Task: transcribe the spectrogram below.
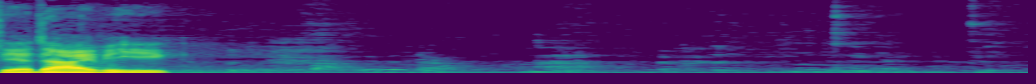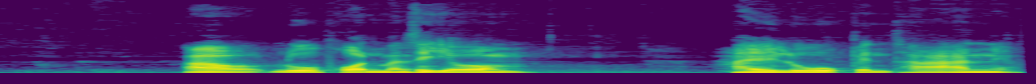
เสียดายไปอีก อ้าว รู้ผลมันสิโยม ให้ลูกเป็นทานเนี่ย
